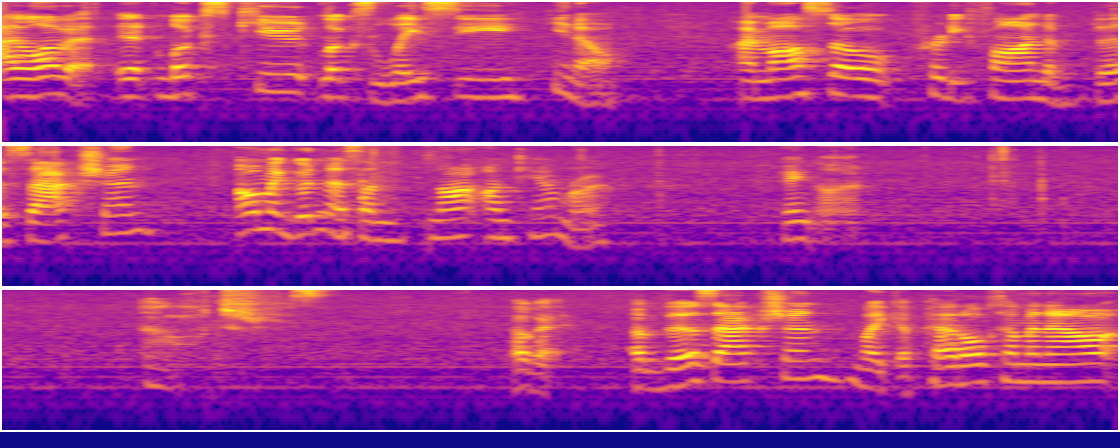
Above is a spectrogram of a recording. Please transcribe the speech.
I love it. It looks cute, looks lacy, you know. I'm also pretty fond of this action. Oh my goodness, I'm not on camera. Hang on. Oh, jeez. Okay, of this action, like a petal coming out,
